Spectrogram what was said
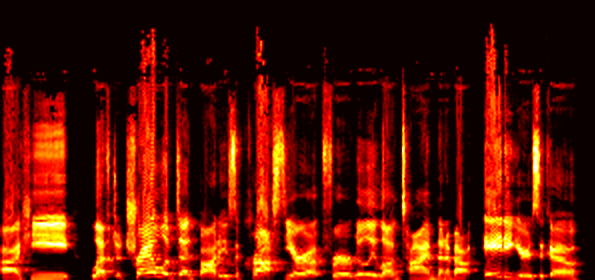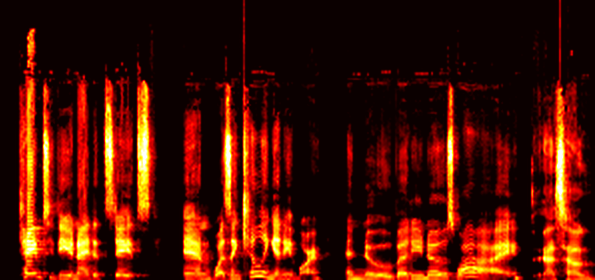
Uh, he left a trail of dead bodies across Europe for a really long time. Then, about 80 years ago, came to the United States and wasn't killing anymore, and nobody knows why. That's how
